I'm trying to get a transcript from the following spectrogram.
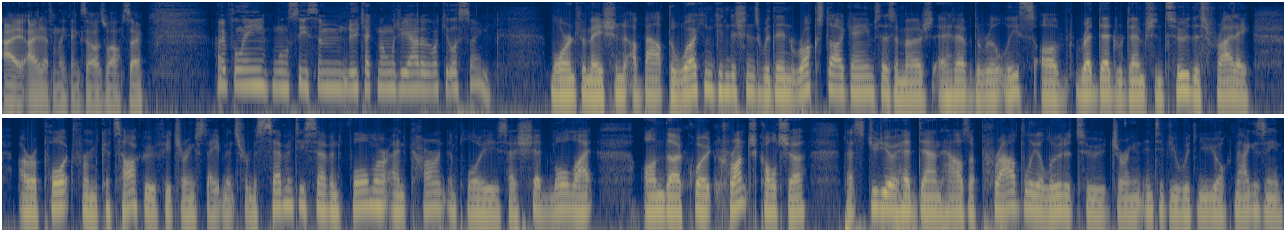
I, I definitely think so as well. So, hopefully, we'll see some new technology out of Oculus soon. More information about the working conditions within Rockstar Games has emerged ahead of the release of Red Dead Redemption 2 this Friday. A report from Kotaku featuring statements from 77 former and current employees has shed more light on the quote crunch culture that studio head Dan Houser proudly alluded to during an interview with New York Magazine.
